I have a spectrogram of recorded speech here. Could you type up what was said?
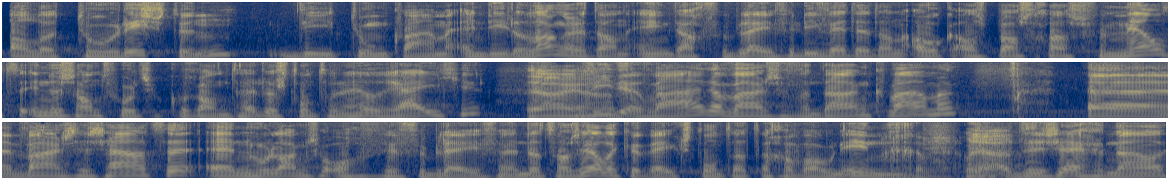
alle toeristen die toen kwamen... en die langer dan één dag verbleven... die werden dan ook als badgast vermeld in de Zandvoortse Courant. Hè. Er stond een heel rijtje Ja, ja. wie er waren, waar ze vandaan kwamen... eh, waar ze zaten en hoe lang ze ongeveer verbleven. En dat was elke week stond dat er gewoon in. Ja, het is echt, nou,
